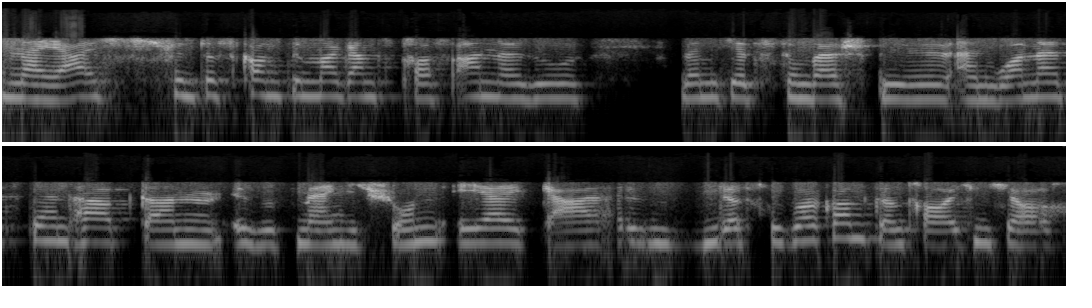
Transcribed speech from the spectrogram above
Naja, ich finde, das kommt immer ganz drauf an. Also wenn ich jetzt zum Beispiel einen One-Night-Stand habe, dann ist es mir eigentlich schon eher egal, wie das rüberkommt. Dann traue ich mich ja auch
